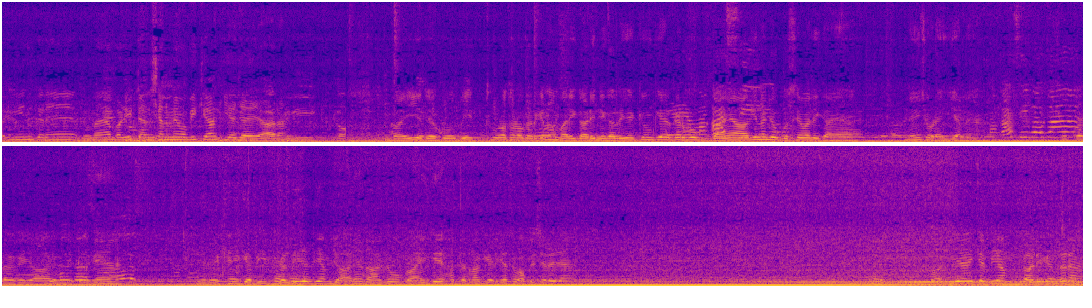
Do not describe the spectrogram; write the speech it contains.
यकीन करें, मैं बड़ी टेंशन में अभी क्या किया जाए यार। भाई, ये देखो, अभी थोड़ा थोड़ा करके ना हमारी गाड़ी निकल रही है, क्योंकि अगर वो गायें आ गई ना, जो गुस्से वाली गायें हैं नहीं छोड़ेंगी हमें। Makasih, Bapak. शुक्र है कि यार निकल गए हैं। ये देखें कि अभी जल्दी जल्दी हम जा रहे हैं ताकि वो गाय के खतरनाक एरिया से वापस चले जाएँ। बाकी है कि अभी हम गाड़ी के अंदर हैं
